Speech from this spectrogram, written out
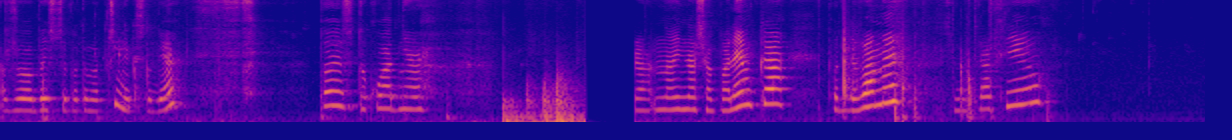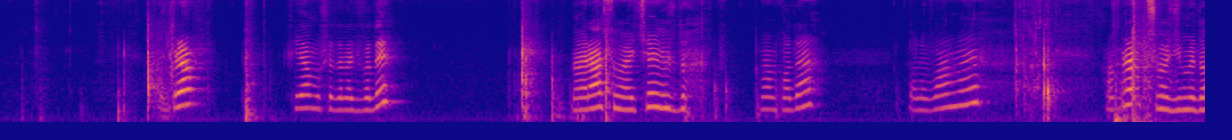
a wy obejrzcie potem odcinek sobie. To jest dokładnie... No i nasza palemka. Podlewamy. Żebym trafił. Dobra. Chwila, muszę dolać wody. No raz, słuchajcie, już do... mam wodę. Dolewamy. Dobra, przechodzimy do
